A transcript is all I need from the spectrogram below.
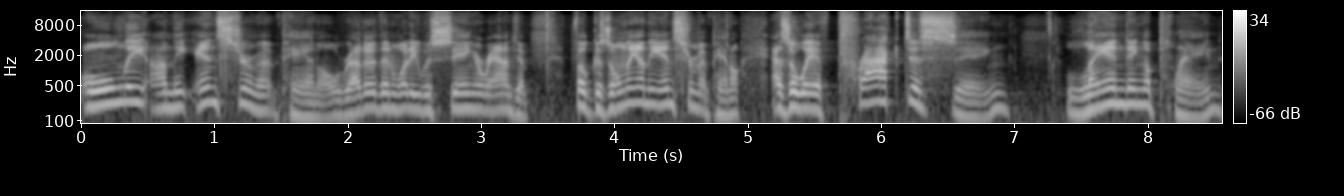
only on the instrument panel rather than what he was seeing around him. Focus only on the instrument panel as a way of practicing landing a plane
